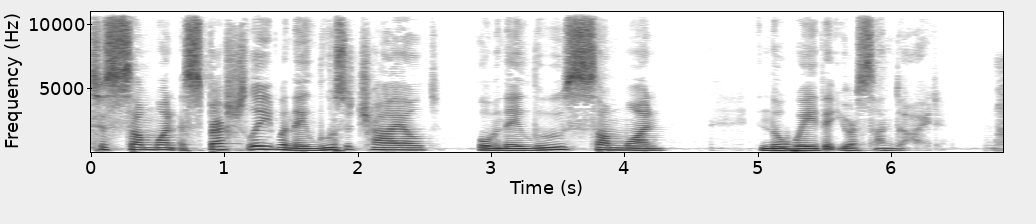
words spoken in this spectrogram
to someone, especially when they lose a child or when they lose someone in the way that your son died.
